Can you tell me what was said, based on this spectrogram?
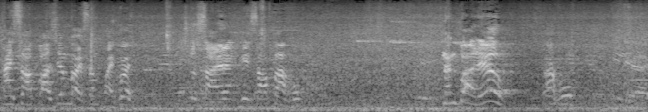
开三百先卖三百块，就三人给三百块。两百了，大哥，进来。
